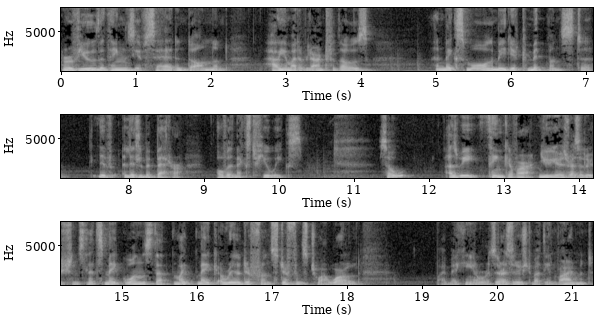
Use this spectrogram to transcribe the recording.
Review the things you've said and done and how you might have learnt for those. And make small, immediate commitments to live a little bit better over the next few weeks. So, as we think of our New Year's resolutions, let's make ones that might make a real difference, difference to our world, by making a resolution about the environment,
